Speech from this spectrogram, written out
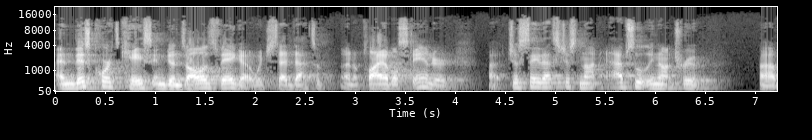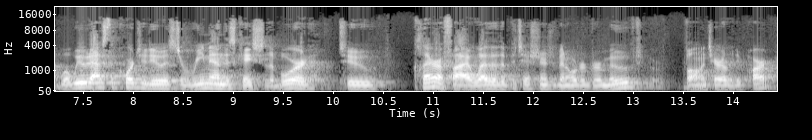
and this court's case in Gonzalez Vega, which said that's a, an applicable standard, uh, just say that's just not absolutely not true. Uh, what we would ask the court to do is to remand this case to the board to clarify whether the petitioners have been ordered removed, voluntarily depart,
